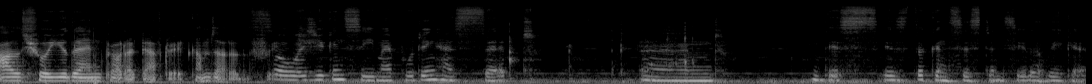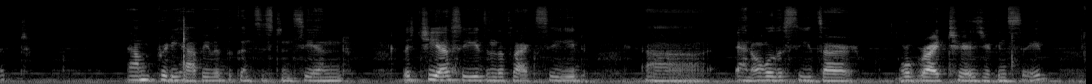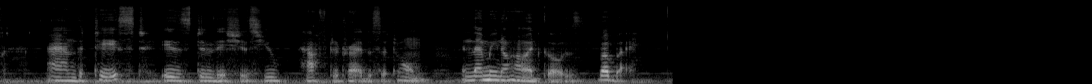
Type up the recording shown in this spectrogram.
I'll show you the end product after it comes out of the fridge. So as you can see my pudding has set and this is the consistency that we get. I'm pretty happy with the consistency and the chia seeds and the flax seed uh, and all the seeds are right here as you can see and the taste is delicious. You have to try this at home and let me know how it goes. Bye bye.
